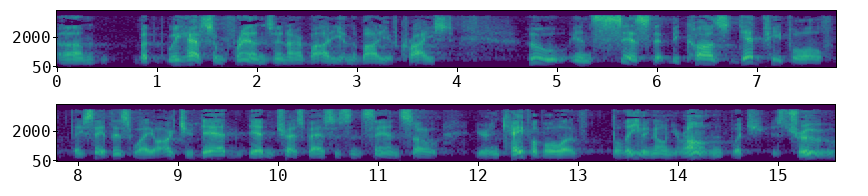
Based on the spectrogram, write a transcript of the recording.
Um, but we have some friends in our body, in the body of Christ, who insist that because dead people, they say it this way, aren't you dead? Dead in trespasses and sins. So you're incapable of believing on your own, which is true.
